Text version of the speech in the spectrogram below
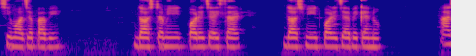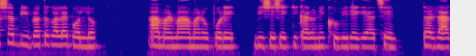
সে মজা পাবে। দশটা মিনিট পরে যাই, স্যার। দশ মিনিট পরে যাবে কেন? আশা বিব্রত গলায় বলল, আমার মা আমার ওপরে বিশেষ একটি কারণে খুবই রেগে আছেন। তার রাগ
